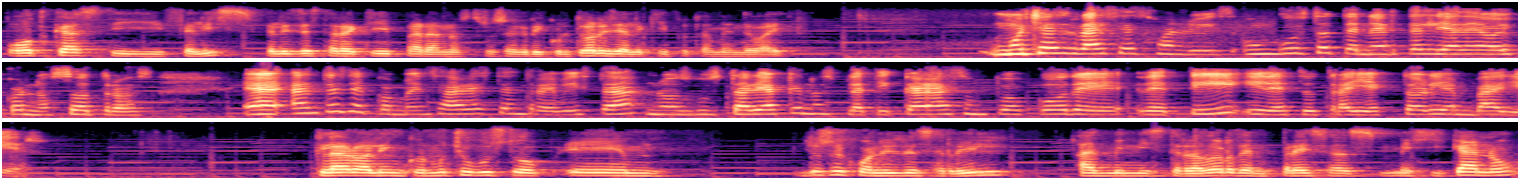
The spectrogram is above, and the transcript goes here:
podcast y feliz, feliz de estar aquí para nuestros agricultores y al equipo también de Bayer. Muchas gracias, Juan Luis. Un gusto tenerte el día de hoy con nosotros. Eh, antes de comenzar esta entrevista, nos gustaría que nos platicaras un poco de, ti y de tu trayectoria en Bayer. Claro, Aline, con mucho gusto. Em, yo soy Juan Luis Becerril, administrador de empresas mexicano,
